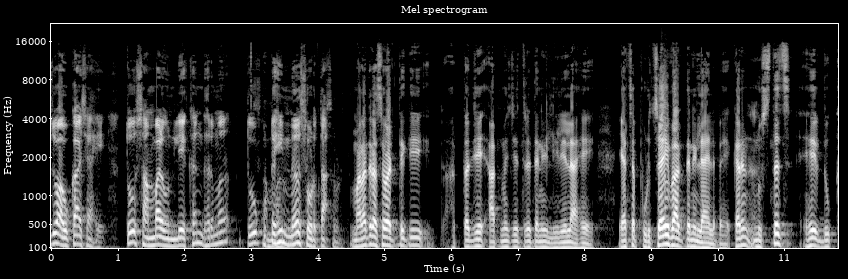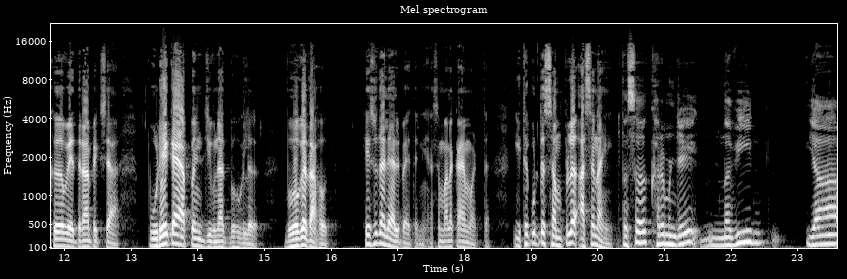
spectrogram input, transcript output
जो अवकाश आहे तो सांभाळून लेखन धर्म तो कुठेही न सोडता. मला तर असं वाटतं की आता जे आत्मचित्र त्यांनी लिहिलेलं आहे याचा पुढचाही भाग त्यांनी लिहायला पाहिजे. कारण नुसतंच हे दुःख वेदनापेक्षा पुढे काय आपण जीवनात भोगलं भोगत आहोत हे सुद्धा लिहायला पाहिजे त्यांनी. असं मला कायम वाटतं. इथं कुठं संपलं असं नाही. तसं खरं म्हणजे नवीन या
